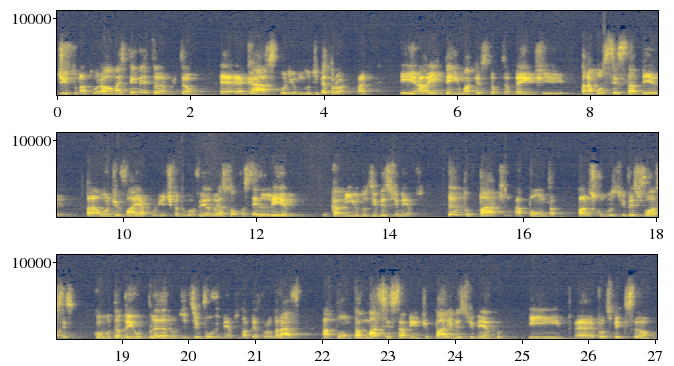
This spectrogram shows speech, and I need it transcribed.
dito natural, mas tem metano. Então, é, é gás oriundo de petróleo. Né? E aí tem uma questão também de, para você saber para onde vai a política do governo, é só você ler o caminho dos investimentos. Tanto o PAC aponta para os combustíveis fósseis, como também o plano de desenvolvimento da Petrobras aponta maciçamente para investimento em é, prospecção,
